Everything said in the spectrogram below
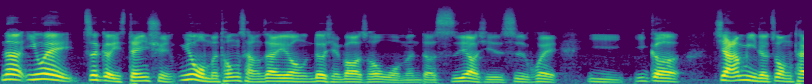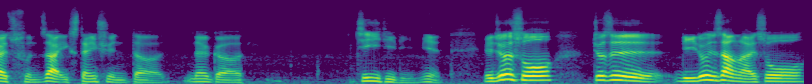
那因为这个 extension，因为我们通常在用热钱包的时候，我们的私钥其实是会以一个加密的状态存在 extension 的那个记忆体里面。也就是说，就是理论上来说，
